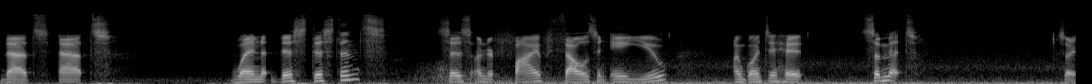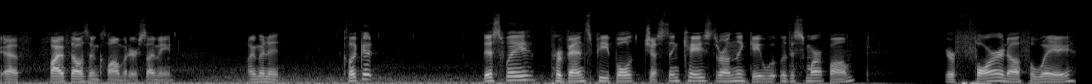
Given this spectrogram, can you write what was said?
that at when this distance says under 5000 AU, I'm going to hit submit. Sorry, uh, 5,000 kilometers, I mean. I'm going to click it. This way prevents people, just in case they're on the gate with a smart bomb, you're far enough away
